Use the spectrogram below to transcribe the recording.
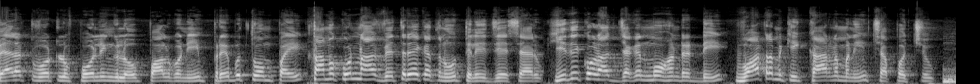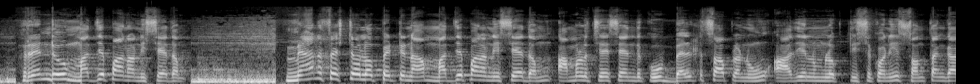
బ్యాలెట్ ఓట్లు పోలింగ్లో పాల్గొని ప్రభుత్వంపై తమకున్న వ్యతిరేకతను తెలియజేశారు. ఇది కూడా జగన్మోహన్ రెడ్డి ఓటమికి కారణమని చెప్పొచ్చు. రెండు మద్యపాన నిషేధం. మేనిఫెస్టోలో పెట్టిన మద్యపాన నిషేధం అమలు చేసేందుకు బెల్ట్ షాప్లను ఆధీనంలోకి తీసుకొని సొంతంగా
